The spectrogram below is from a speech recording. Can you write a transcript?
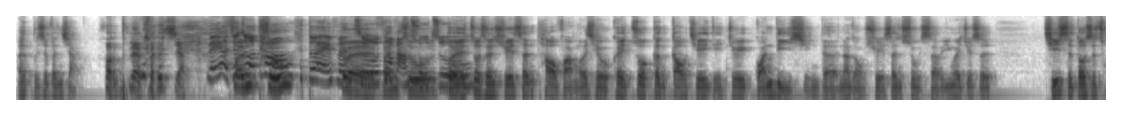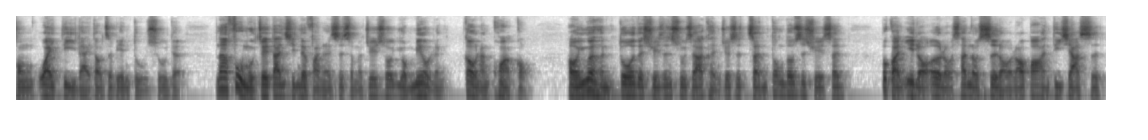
哎，不是分享。不能分享，没有就做套，对，分租套房出租，对，做成学生套房，而且我可以做更高阶一点，就是管理型的那种学生宿舍，因为就是其实都是从外地来到这边读书的。那父母最担心的反而是什么？就是说有没有人够难跨狗哦？因为很多的学生宿舍，它可能就是整栋都是学生，不管一楼、二楼、三楼、四楼，然后包含地下室，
